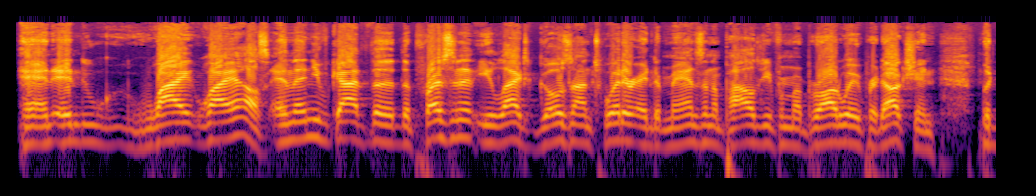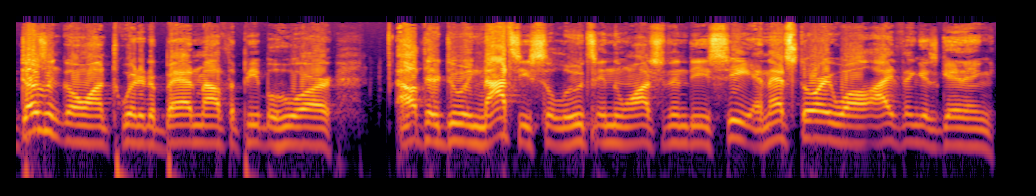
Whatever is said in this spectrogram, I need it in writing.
And and why why else? And then you've got the the president elect goes on Twitter and demands an apology from a Broadway production, but doesn't go on Twitter to badmouth the people who are out there doing Nazi salutes in Washington D.C. And that story, while I think is getting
